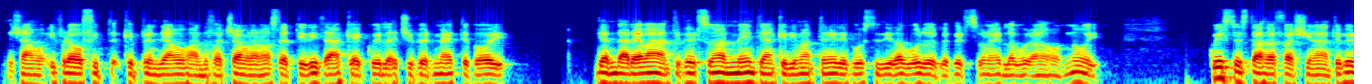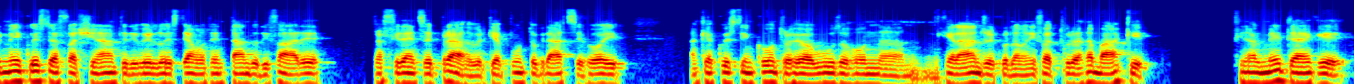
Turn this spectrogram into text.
diciamo, i profit che prendiamo quando facciamo la nostra attività, che è quella che ci permette poi di andare avanti personalmente e anche di mantenere i posti di lavoro delle persone che lavorano con noi. Questo è stato affascinante, per me questo è affascinante di quello che stiamo tentando di fare tra Firenze e Prato, perché appunto grazie poi anche a questo incontro che ho avuto con ehm, Michelangelo e con la manifattura tabacchi, finalmente anche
